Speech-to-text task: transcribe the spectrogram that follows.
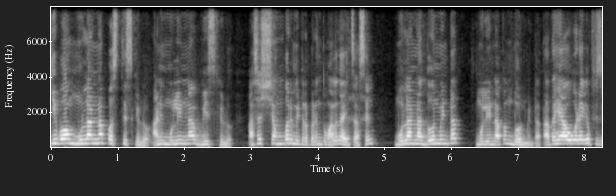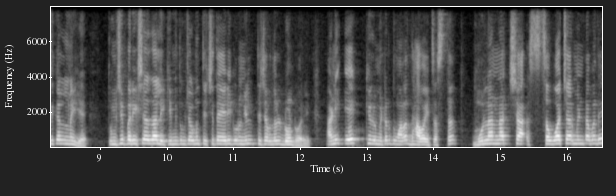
की बाबा मुलांना पस्तीस किलो आणि मुलींना वीस किलो. असं शंभर मीटर पर्यंत तुम्हाला जायचं असेल. मुलांना दोन मिनिटात मुलींना पण दोन मिनिटात. आता हे अवघड आहे की फिजिकल नाहीये. तुमची परीक्षा झाली की मी तुमच्याकडून त्याची तयारी करून घेईल त्याच्याबद्दल डोंट वरी आणि एक किलोमीटर तुम्हाला धावायचं असतं. मुलांना चार सव्वा चार मिनिटामध्ये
